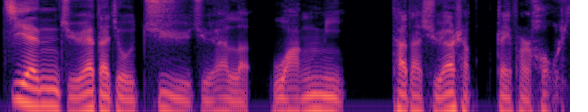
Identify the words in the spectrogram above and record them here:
坚决的就拒绝了王密他的学生这份厚礼。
